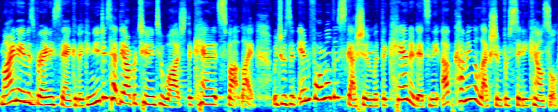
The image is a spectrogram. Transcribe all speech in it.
My name is Brandy Stankovic, and you just had the opportunity to watch the Candidate Spotlight, which was an informal discussion with the candidates in the upcoming election for City Council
